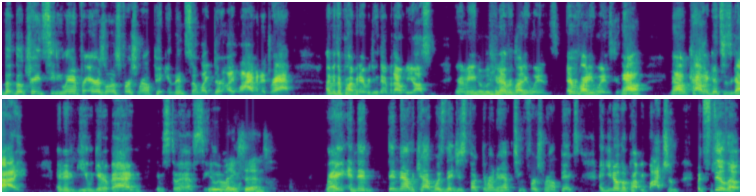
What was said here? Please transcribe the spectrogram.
They'll, trade CeeDee Lamb for Arizona's first round pick, and then some like dirt like live in a draft. I mean, they'll probably never do that, but that would be awesome. You know what I mean? And everybody wins. Everybody wins because now now Kyler gets his guy, and then he would get a bag. They would still have C.D. it would make sense. right? And then then now the Cowboys they just fucked around and have two first round picks, and you know they'll probably botch them, but still though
